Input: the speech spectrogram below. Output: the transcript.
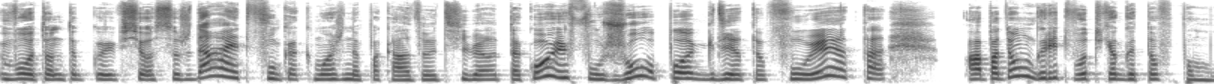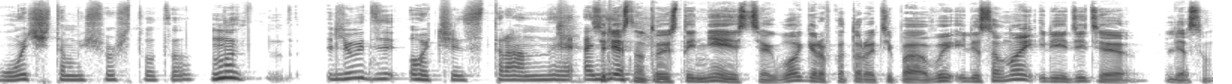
Вот он такой все осуждает, фу, как можно показывать себя такой, фу, жопа где-то, фу, это. А потом говорит, вот я готов помочь, там еще что-то. Ну, люди очень странные. Они- Интересно, то есть ты не из тех блогеров, которые типа вы или со мной, или идите лесом.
